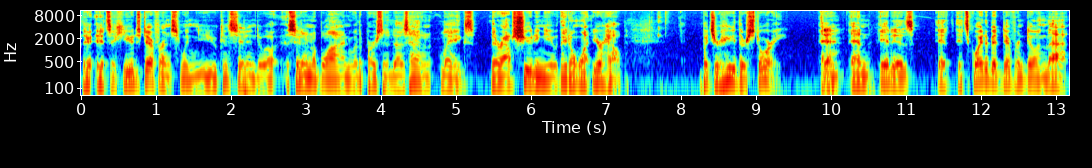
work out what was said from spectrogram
there, it's a huge difference when you can sit into a sit in a blind with a person who does have legs. They're out shooting you. They don't want your help, but you hear their story, and and it is it, it's quite a bit different doing that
